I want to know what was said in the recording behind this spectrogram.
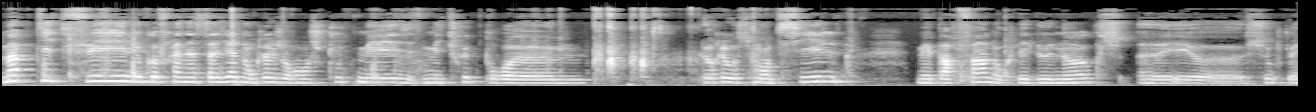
Ma petite fée, le coffret Anastasia. Donc là, je range tous mes, trucs pour euh, le rehaussement de cils. Mes parfums, donc les deux Nox euh, et euh, ceux que je dois,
